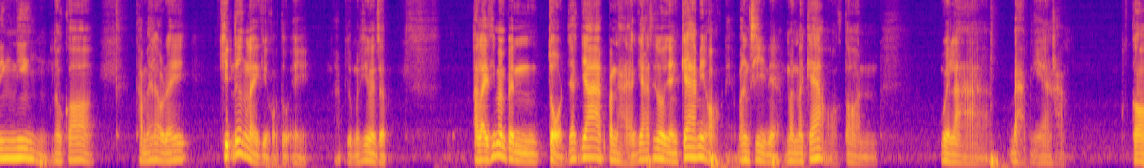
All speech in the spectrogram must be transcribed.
นิ่งๆ แล้วก็ทำให้เราได้คิดเรื่องอะไรเกี่ยวกับตัวเองนะครับหรือบางทีมันจะอะไรที่มันเป็นโจทย์ยากๆปัญหายากๆที่เรายังแก้ไม่ออกเนี่ยบางทีเนี่ยมันมาแก้ออกตอนเวลาแบบนี้ครับ ก็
